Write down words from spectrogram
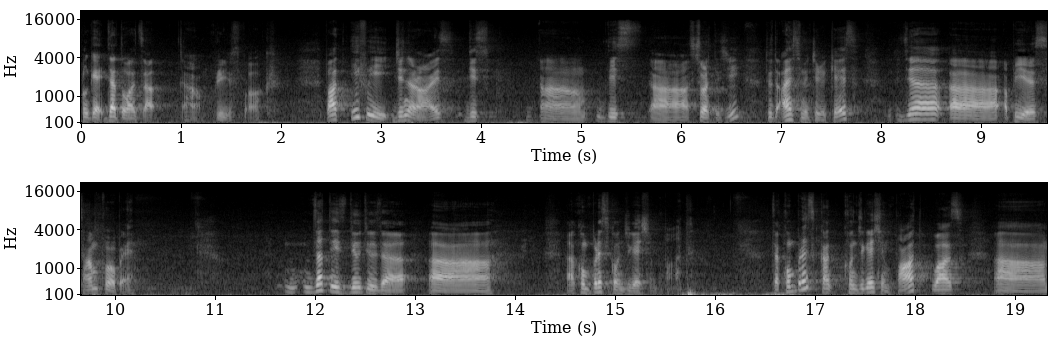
Okay, that was the uh, previous work. But if we generalize this, uh, this uh, strategy to the isometry case, there uh, appears some problem. That is due to the uh, complex conjugation part. The complex conjugation part was uh,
